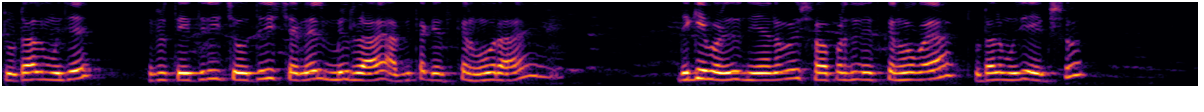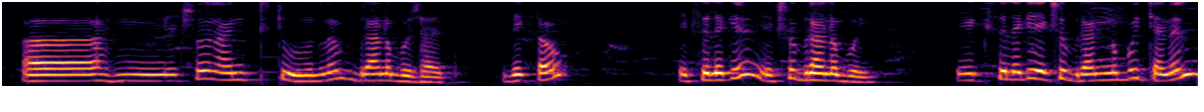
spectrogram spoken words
टोटल मुझे एक सौ तैंतीस, चौंतीस चैनल मिल रहा है। अभी तक स्कैन हो रहा है। देखिए फ्रेंड्स, निन्यानवे, सौ परसेंट स्कैन हो गया। टोटल मुझे एक सौ एक सौ नाइन्टी टू मतलब बिरानबे शायद। देखता हूँ। एक से लेके एक सौ बिरानबे एक से लेके एक सौ बिरानबे चैनल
